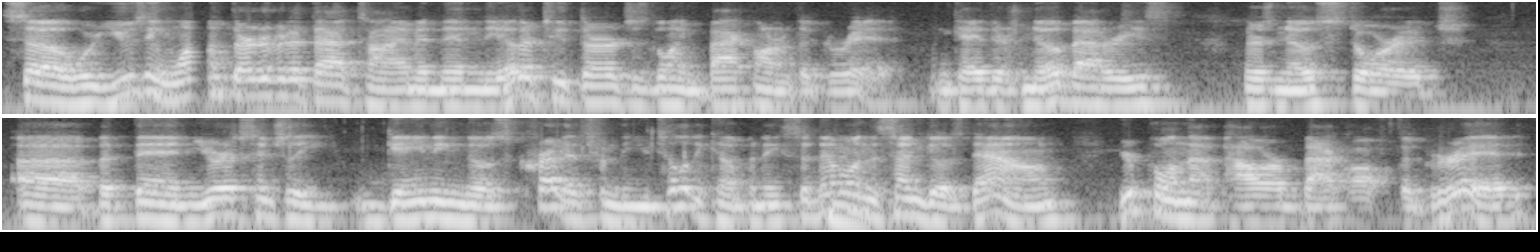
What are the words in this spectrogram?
So we're using one third of it at that time, and then the other two thirds is going back onto the grid. Okay, there's no batteries, there's no storage, uh, but then you're essentially gaining those credits from the utility company. So then when the sun goes down, you're pulling that power back off the grid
